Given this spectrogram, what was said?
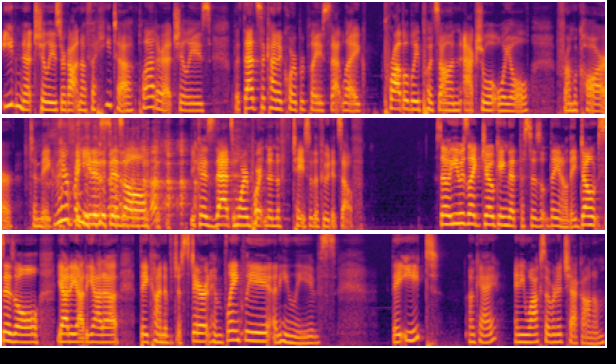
eaten at Chili's or gotten a fajita platter at Chili's, but that's the kind of corporate place that like probably puts on actual oil from a car to make their fajitas sizzle because that's more important than the f- taste of the food itself. So he was like joking that the sizzle, they, you know, they don't sizzle, yada yada yada. They kind of just stare at him blankly, and he leaves. They eat, okay, and he walks over to check on them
